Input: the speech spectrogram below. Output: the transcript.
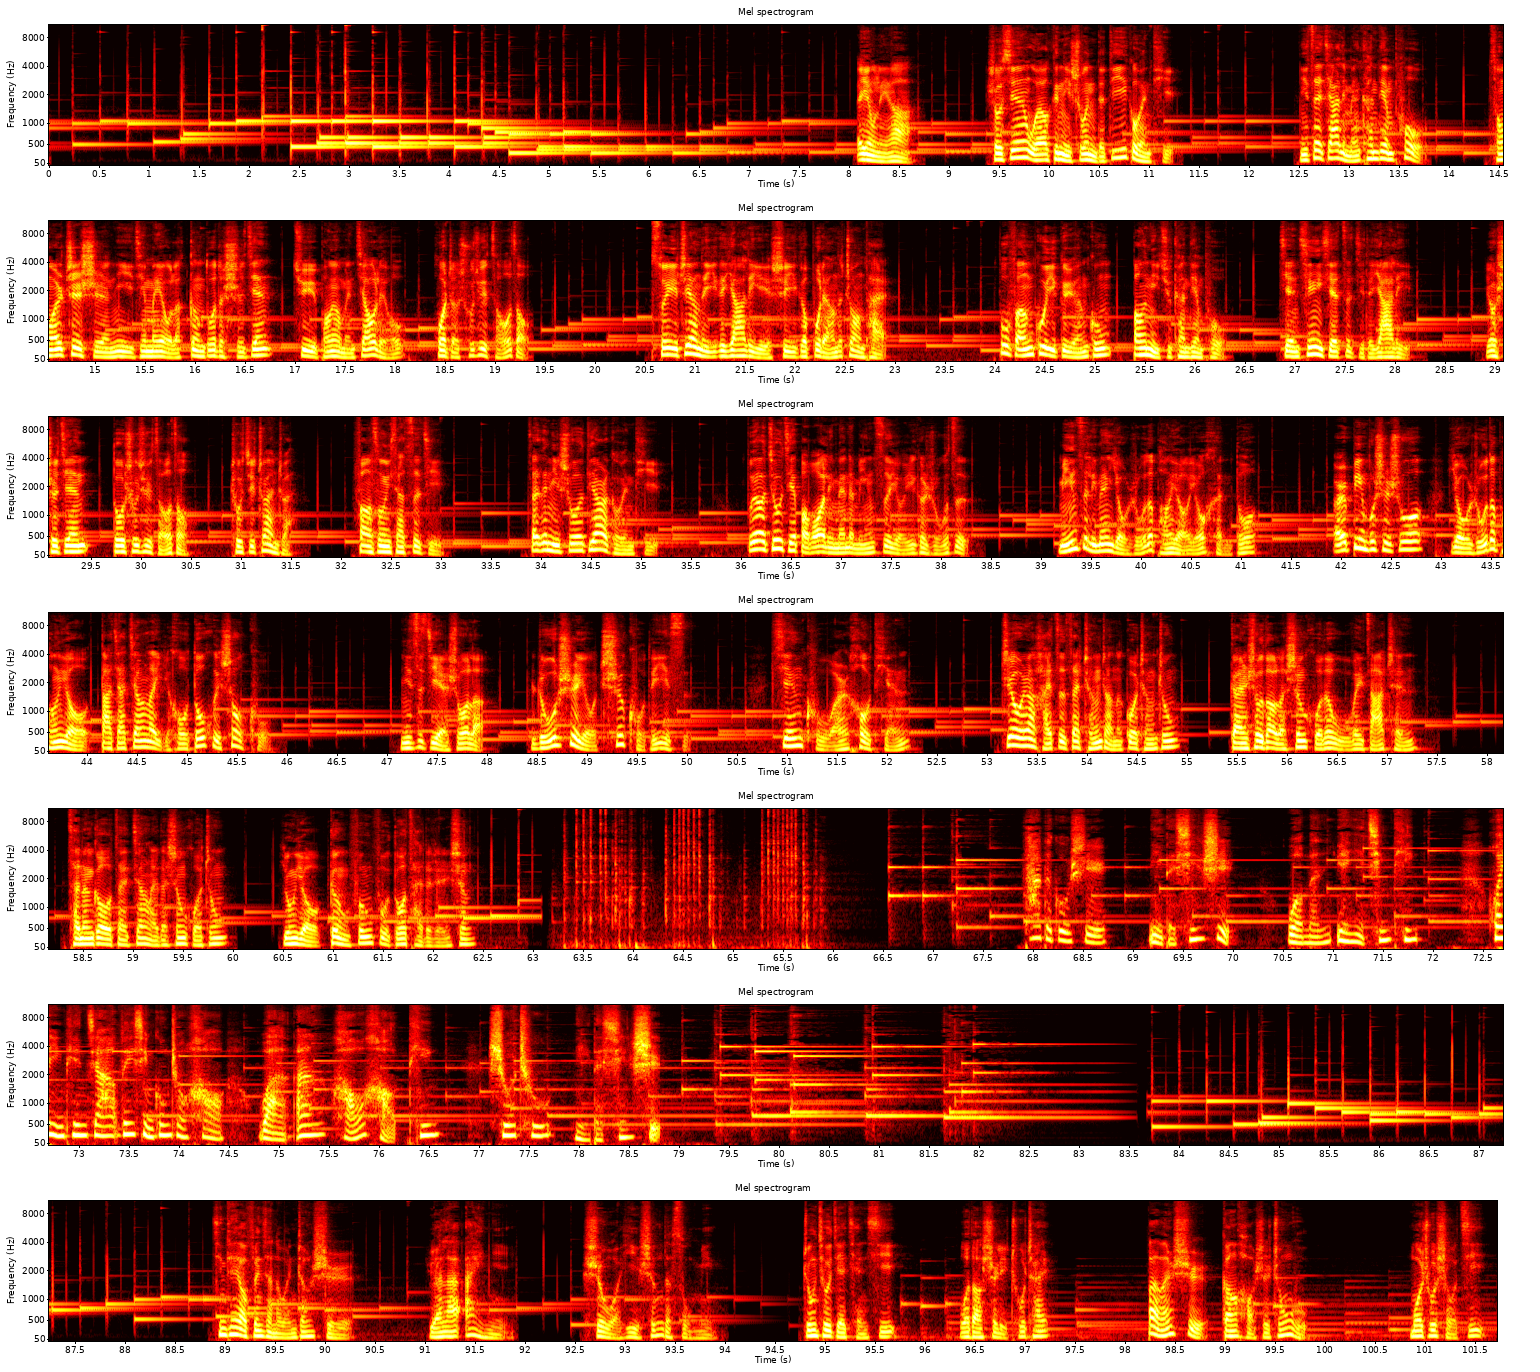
哎，永林啊，首先我要跟你说你的第一个问题。你在家里面看店铺，从而致使你已经没有了更多的时间去与朋友们交流或者出去走走，所以这样的一个压力是一个不良的状态。不妨雇一个员工帮你去看店铺，减轻一些自己的压力。有时间多出去走走，出去转转，放松一下自己。再跟你说第二个问题。不要纠结宝宝里面的名字有一个“如”字，名字里面有“如”的朋友有很多，而并不是说有“如”的朋友大家将来以后都会受苦。你自己也说了，“如”是有吃苦的意思，先苦而后甜。只有让孩子在成长的过程中，感受到了生活的五味杂陈，才能够在将来的生活中，拥有更丰富多彩的人生。他的故事，你的心事，我们愿意倾听。欢迎添加微信公众号“晚安好好听”，说出你的心事。今天要分享的文章是：原来爱你，是我一生的宿命。中秋节前夕，我到市里出差，办完事刚好是中午，摸出手机，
